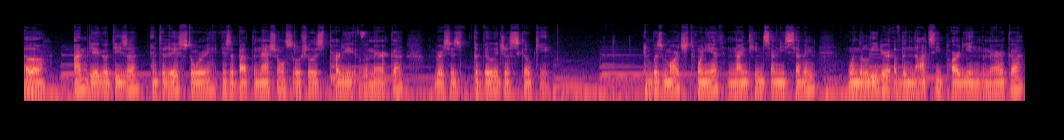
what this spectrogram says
Hello, I'm Diego Diza, and today's story is about the National Socialist Party of America versus the village of Skokie. It was March 20th, 1977, when the leader of the Nazi Party in America,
